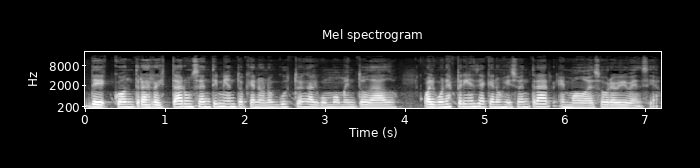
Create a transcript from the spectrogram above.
de contrarrestar un sentimiento que no nos gustó en algún momento dado o alguna experiencia que nos hizo entrar en modo de sobrevivencia.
